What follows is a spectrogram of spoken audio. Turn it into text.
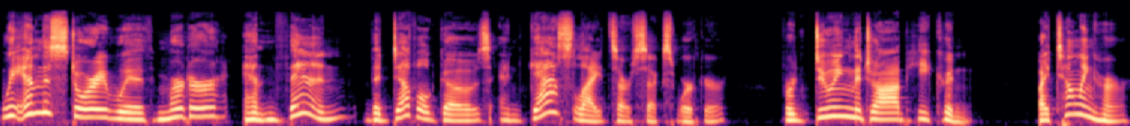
We end the story with murder, and then the devil goes and gaslights our sex worker for doing the job he couldn't by telling her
